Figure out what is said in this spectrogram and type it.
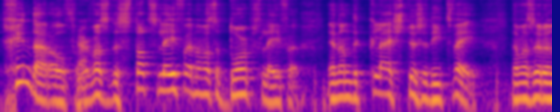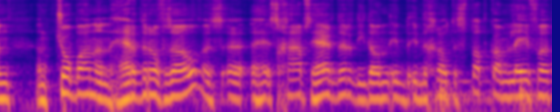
ging daarover. Ja. Er was de stadsleven en dan was het dorpsleven. En dan de clash tussen die twee. Dan was er een, een choban, een herder of zo, een, eh, een schaapsherder die dan in, in de grote stad kwam leven.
